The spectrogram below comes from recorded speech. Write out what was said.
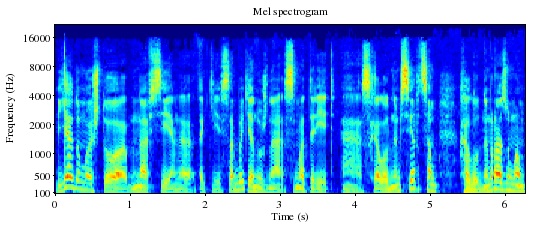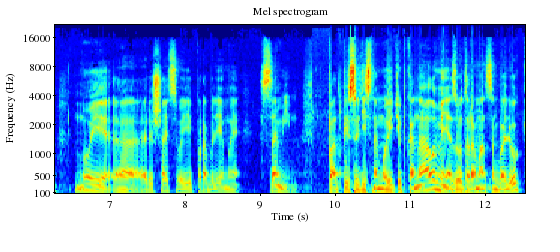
Я думаю, что на все э, такие события нужно смотреть э, с холодным сердцем, холодным разумом, ну и э, решать свои проблемы самим. Подписывайтесь на мой YouTube канал. Меня зовут Роман Самбалюк.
